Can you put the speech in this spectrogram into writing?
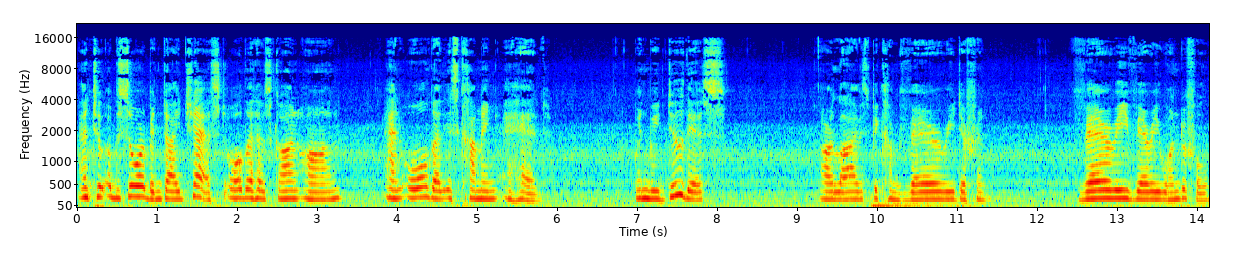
and to absorb and digest all that has gone on and all that is coming ahead. When we do this, our lives become very different, very, very wonderful,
